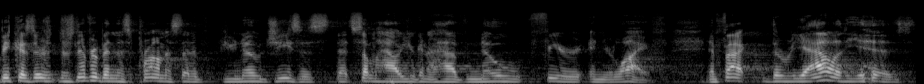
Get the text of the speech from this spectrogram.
because there's there's never been this promise that if you know Jesus, that somehow you're going to have no fear in your life. In fact, the reality is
